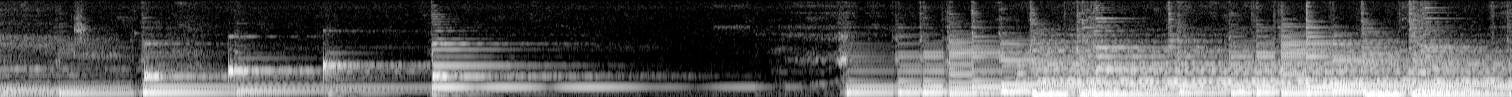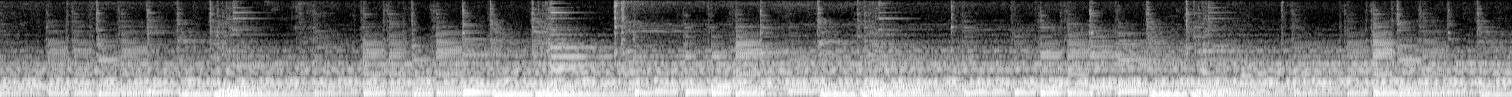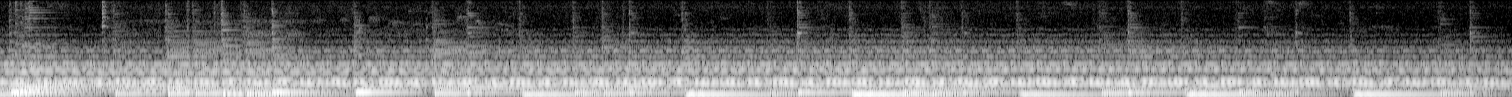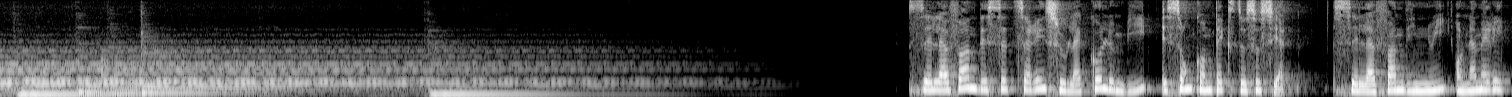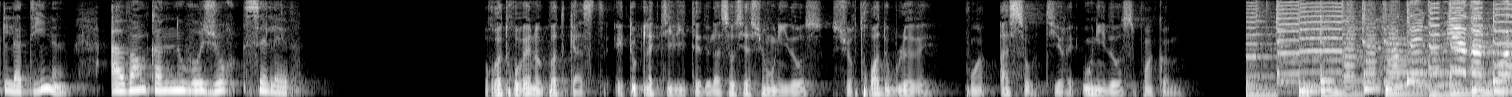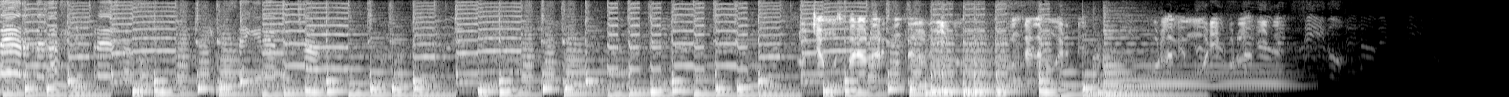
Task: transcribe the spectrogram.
C'est la fin de cette série sur la Colombie et son contexte social. C'est la fin d'une nuit en Amérique latine avant qu'un nouveau jour s'élève. Retrouvez nos podcasts et toute l'activité de l'association Unidos sur www.asso-unidos.com.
